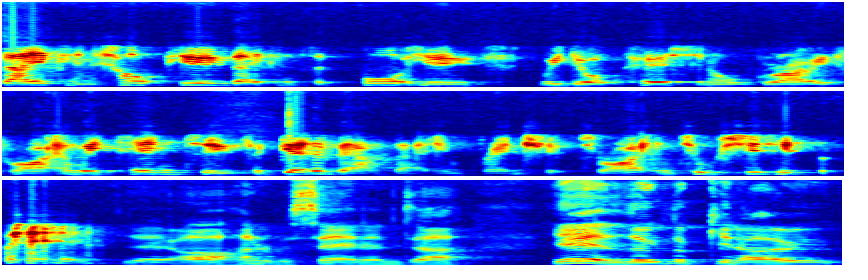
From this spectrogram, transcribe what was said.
They can help you, they can support you with your personal growth, right? And we tend to forget about that in friendships, right? Until shit hits the fan. Yeah, oh, 100%. And uh, yeah, look, look, you know,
